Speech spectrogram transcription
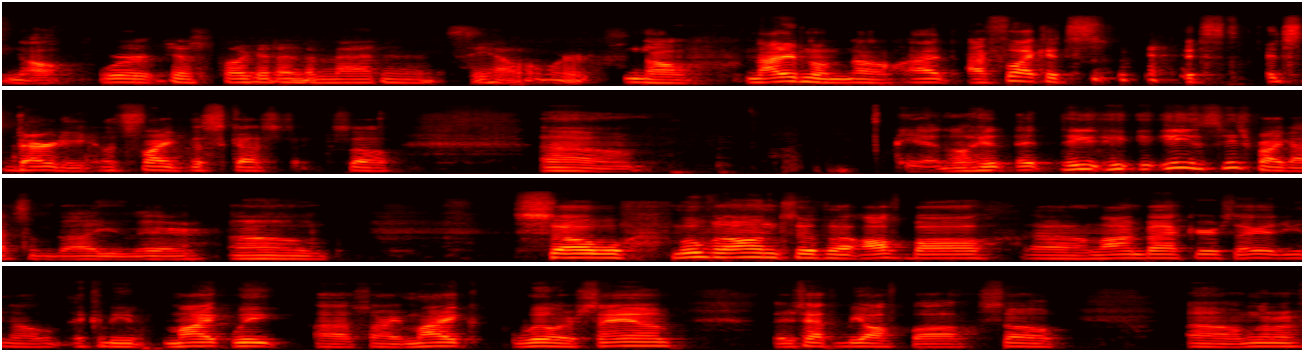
no, we're Just plug it into Madden and see how it works. no, not even no. I I feel like it's it's it's dirty. It's like disgusting. So, um, yeah, no, he, he he he's he's probably got some value there. Um, so moving on to the off-ball uh, linebackers, they, you know, it could be Mike, Week, uh, sorry, Mike, Will, or Sam. They just have to be off-ball. So uh, I'm gonna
